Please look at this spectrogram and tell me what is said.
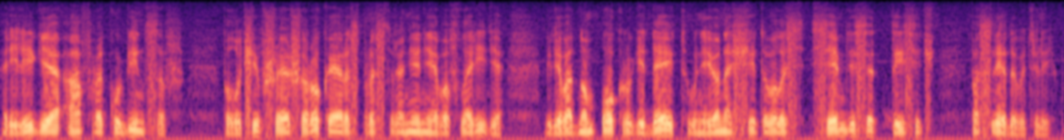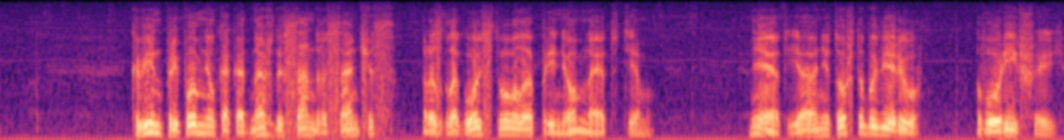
религия афрокубинцев, получившая широкое распространение во Флориде, где в одном округе Дейт у нее насчитывалось 70 тысяч последователей. Квин припомнил, как однажды Сандра Санчес разглагольствовала при нем на эту тему. «Нет, я не то чтобы верю в Оришей,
